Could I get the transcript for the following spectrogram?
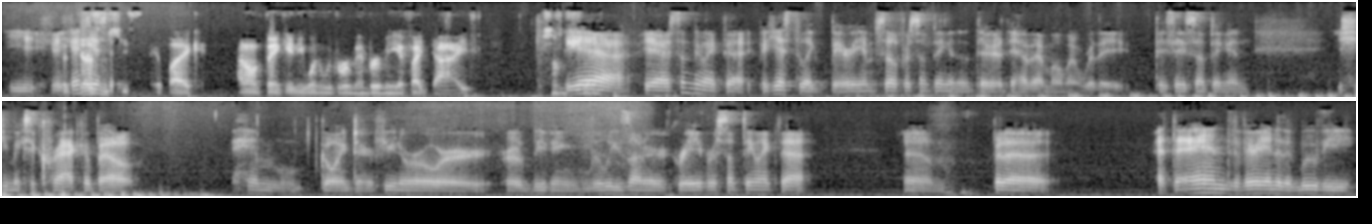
he, he has doesn't to, she say like, "I don't think anyone would remember me if I died"? Or some shit? yeah, yeah, something like that. But he has to like bury himself or something, and then they they have that moment where they they say something, and she makes a crack about him going to her funeral or or leaving lilies on her grave or something like that. Um, but uh, at the end, the very end of the movie,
